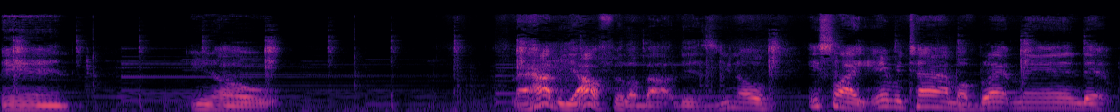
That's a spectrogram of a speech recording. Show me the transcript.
And, you know, like, how do y'all feel about this? You know, it's like every time a black man that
